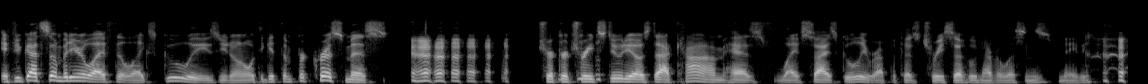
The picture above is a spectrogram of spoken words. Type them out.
if you've got somebody in your life that likes ghoulies, you don't know what to get them for Christmas, trickortreatstudios.com has life-size ghoulie replicas. Teresa, who never listens, maybe.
